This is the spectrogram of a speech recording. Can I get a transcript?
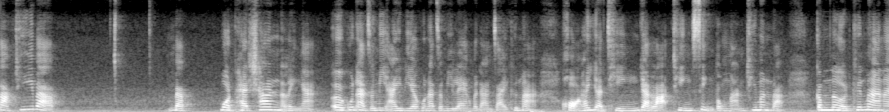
จากที่แบบแบบหมดแพชชั่นอะไรเงี้ย เออคุณอาจจะมีไอเดีย คุณอาจจะมีแรงบันดาลใจขึ้นมา ขอให้อย่าทิ้ง อย่าละทิ้งสิ่งตรงนั้นที่มันแบบกำเนิดขึ้นมาใน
